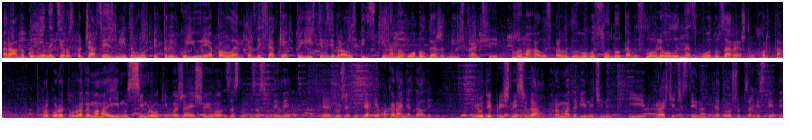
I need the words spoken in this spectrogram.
Ранок у Вінниці розпочався із мітингу в підтримку Юрія Павленка. Десятки активістів зібрались під стінами облдержадміністрації, вимагали справедливого суду та висловлювали незгоду з арештом хорта. Прокуратура вимагає йому 7 років. Вважає, що його засудили е, дуже м'яке покарання дали. Люди прийшли сюди, громада Вінниччини, і краща частина для того, щоб захистити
